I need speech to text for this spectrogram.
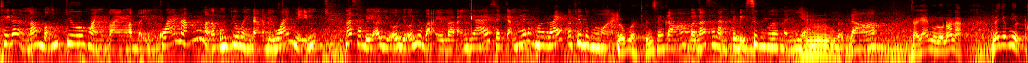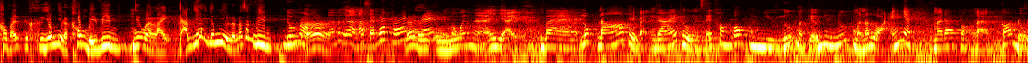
khi đó là nó vẫn chưa hoàn toàn là bị quá nấm mà nó cũng chưa hoàn toàn là bị quá nhiễm. Nó sẽ bị ở giữa giữa như vậy và bạn gái sẽ cảm thấy nó hơi rát ở phía bên ngoài. Đúng rồi chính xác. Đó và nó sẽ làm cho bị sưng lên là như vậy. Ừ, đó bạn gái em luôn luôn nói là nó giống như không phải giống như là không bị viêm nhưng mà lại cảm giác giống như là nó sắp viêm đúng rồi À. đó là nó sẽ rát rát rát, là- rát khi mà ừ. quan hệ như vậy và lúc đó thì bạn gái thường sẽ không có nhiều nước mà kiểu như nước mà nó loãng nha mà đa phần là có đủ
